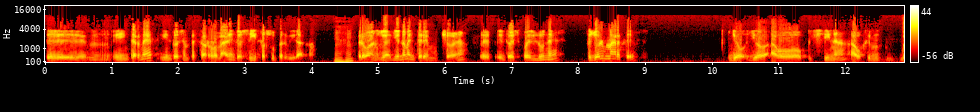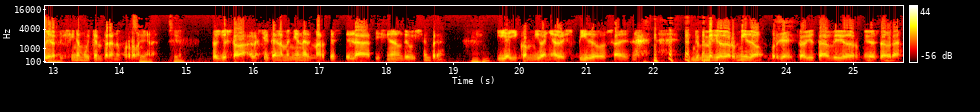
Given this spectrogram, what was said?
de, mm, de internet y entonces empezó a rodar y entonces se hizo súper viral ¿no? Pero bueno yo, yo no me enteré mucho ¿eh? Eh, entonces fue el lunes pues yo el martes yo yo hago piscina hago gim- voy a la piscina muy temprano por la Sí, mañana sí. pero yo estaba a las 7 de la mañana el martes en la piscina donde voy siempre y ahí con mi bañador espido, ¿sabes? medio dormido, porque todavía estaba medio dormido a esa hora,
